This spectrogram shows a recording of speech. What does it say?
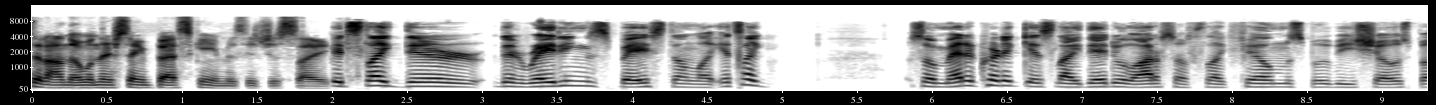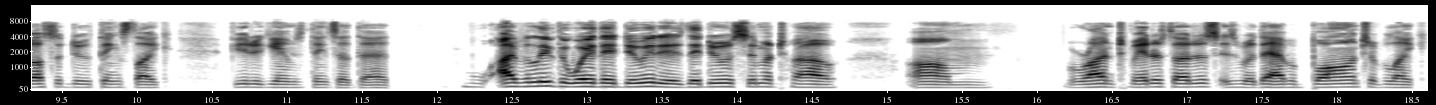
it on though when they're saying best game? Is it just like it's like their their ratings based on like it's like so Metacritic is like they do a lot of stuff like films, movies, shows, but also do things like video games and things like that. I believe the way they do it is they do it similar to how um Rotten Tomatoes does is where they have a bunch of like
